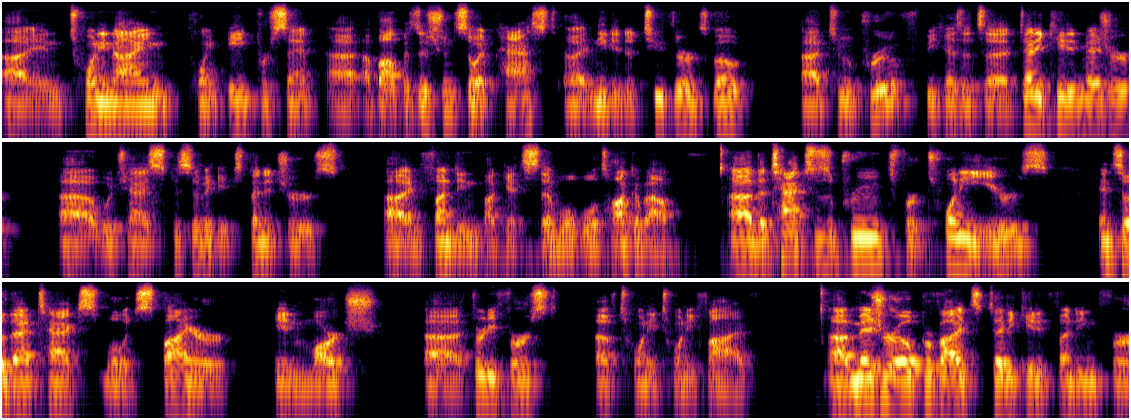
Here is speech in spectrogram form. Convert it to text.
uh, and twenty-nine point eight percent uh, of opposition, so it passed. Uh, It needed a two-thirds vote uh, to approve because it's a dedicated measure which has specific expenditures and funding buckets that we'll, we'll talk about. The tax is approved for twenty years. And so that tax will expire in March uh, thirty-first of twenty twenty-five. Uh, Measure O provides dedicated funding for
